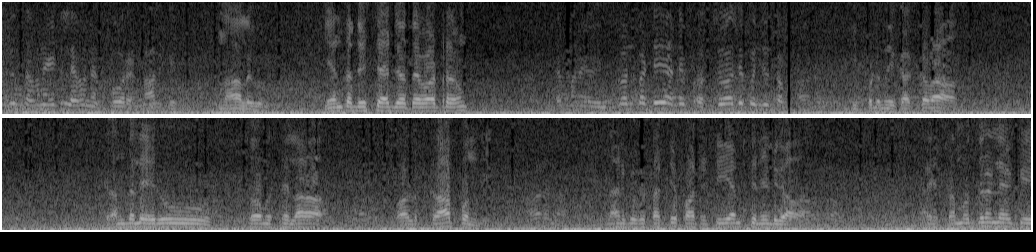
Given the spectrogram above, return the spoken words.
సిక్స్ సెవెన్ ఎయిట్ లెవెన్ అండి ఫోర్ అండి నాలుగు. నాలుగు. ఎంత డిశ్చార్జ్ అవుతాయి వాటర్ ఇప్పుడు మీకు అక్కడ కందలేరు సోమశిల వాళ్ళ క్రాప్ ఉంది. దానికి ఒక థర్టీ ఫార్టీ టీఎంసీ నీళ్ళు కావాలి. అవి సముద్రంలోకి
